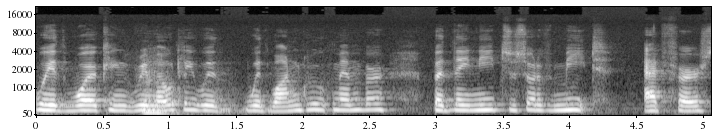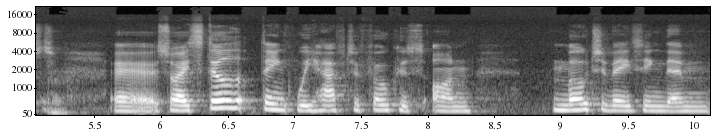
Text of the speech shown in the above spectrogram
with working mm-hmm. remotely with, with one group member, but they need to sort of meet at first. Uh, so I still think we have to focus on motivating them,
